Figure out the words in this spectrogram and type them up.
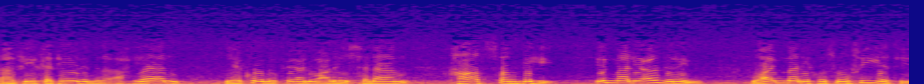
ففي كثير من الأحيان يكون فعله عليه السلام خاصا به إما لعذر وإما لخصوصية.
